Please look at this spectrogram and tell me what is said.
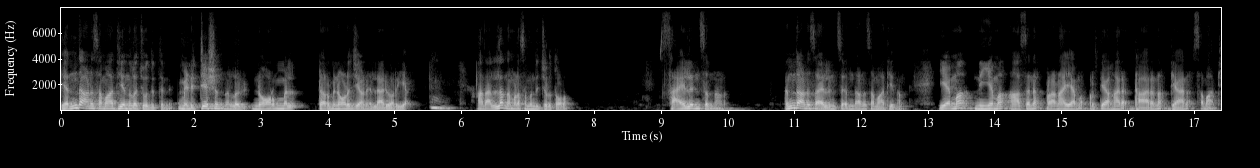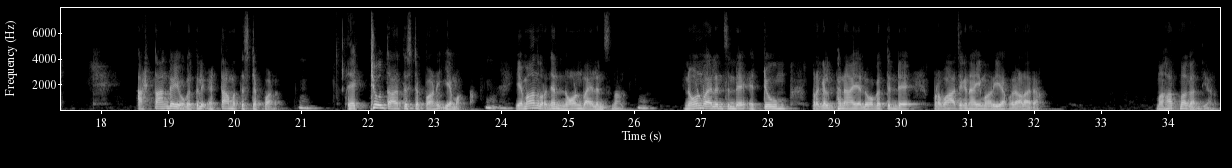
എന്താണ് സമാധി എന്നുള്ള ചോദ്യത്തിന് മെഡിറ്റേഷൻ എന്നുള്ളൊരു നോർമൽ ടെർമിനോളജിയാണ് എല്ലാവരും അറിയുക. അതല്ല നമ്മളെ സംബന്ധിച്ചിടത്തോളം സൈലൻസ് എന്നാണ്. എന്താണ് സൈലൻസ് എന്താണ് സമാധി എന്നാണ്? യമ നിയമ ആസന പ്രാണായാമ പ്രത്യാഹാര ധാരണ ധ്യാന സമാധി. അഷ്ടാംഗ യോഗത്തിൽ എട്ടാമത്തെ സ്റ്റെപ്പാണ്. ഏറ്റവും താഴത്തെ സ്റ്റെപ്പാണ് യമ. യമ എന്ന് പറഞ്ഞാൽ നോൺ വയലൻസ് എന്നാണ് നോൺ വയലൻസിന്റെ ഏറ്റവും പ്രഗത്ഭനായ ലോകത്തിന്റെ പ്രവാചകനായി മാറിയ ഒരാളാരാ? മഹാത്മാഗാന്ധിയാണ്.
